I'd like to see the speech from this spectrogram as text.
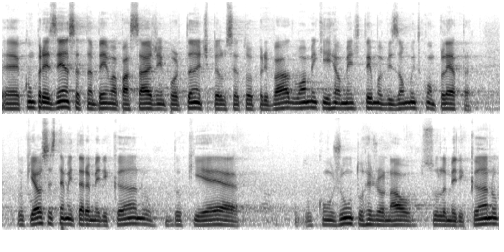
é, com presença também uma passagem importante pelo setor privado, um homem que realmente tem uma visão muito completa do que é o sistema interamericano, do que é o conjunto regional sul-americano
